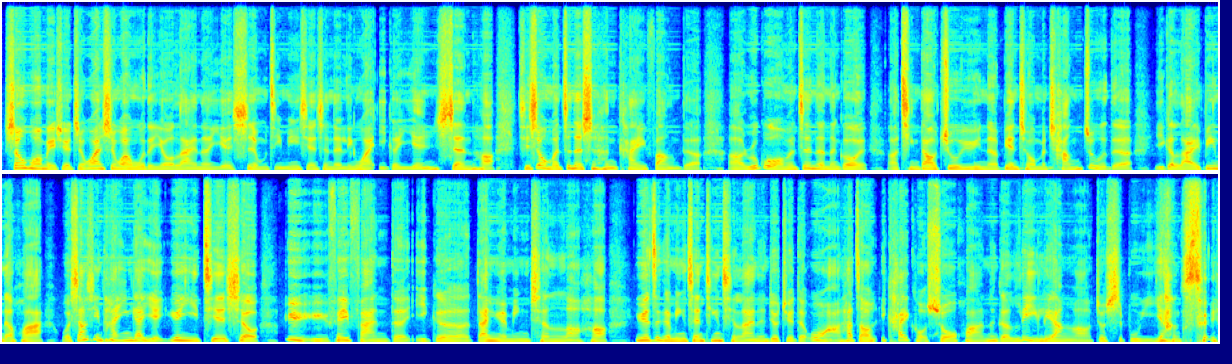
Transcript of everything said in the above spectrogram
生活美学之万事万物的由来呢，也是我们景斌先生的另外一个延伸哈。其实我们真的是很开放的，呃，如果我们真的能够呃请到祝玉呢，变成我们常驻的一个来宾的话，我相信他应该也愿意接受玉宇非凡的一个单元名称了哈。因为这个名称听起来呢，就觉得。哇，他只要一开口说话，那个力量啊，就是不一样，所以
